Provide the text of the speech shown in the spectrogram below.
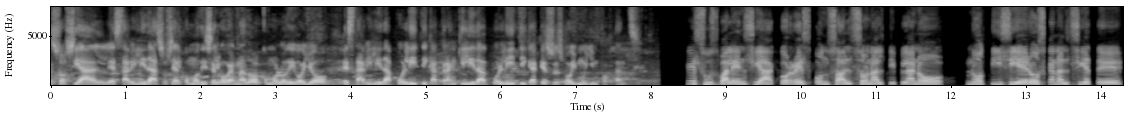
social, estabilidad social, como dice el gobernador, como lo digo yo, estabilidad política, tranquilidad política, que eso es muy, muy importante. Jesús Valencia, corresponsal Son Altiplano, Noticieros Canal 7.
